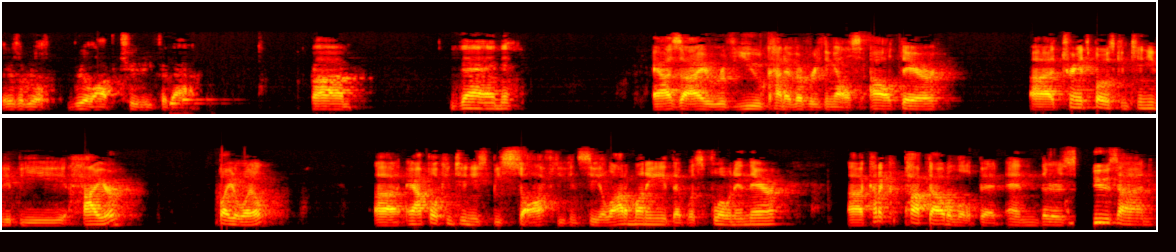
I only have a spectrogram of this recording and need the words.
There's a real, real opportunity for that. Um, then as I review kind of everything else out there. Uh, transpos continue to be higher, Fight oil. Uh, Apple continues to be soft. You can see a lot of money that was flowing in there uh, kind of popped out a little bit. And there's news on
